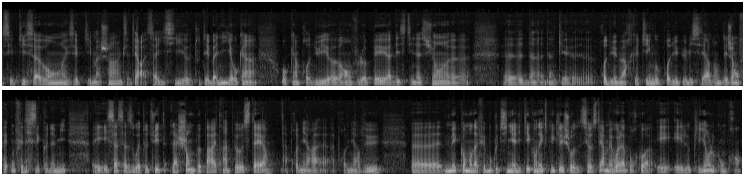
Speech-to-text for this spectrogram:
ces, petits savons et ces petits machins, etc. Ça, ici, tout est banni. Il n'y a aucun, produit enveloppé à destination d'un produit marketing ou produit publicitaire. Donc déjà, on fait, des économies. Et, ça, ça se voit tout de suite. La chambre peut paraître un peu austère à première vue. Euh, mais comme on a fait beaucoup de signalétique, on explique les choses. C'est austère, mais voilà pourquoi. Et, le client le comprend.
